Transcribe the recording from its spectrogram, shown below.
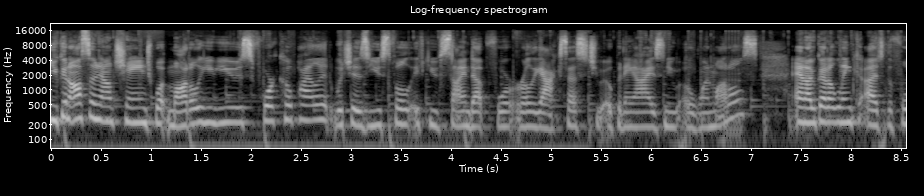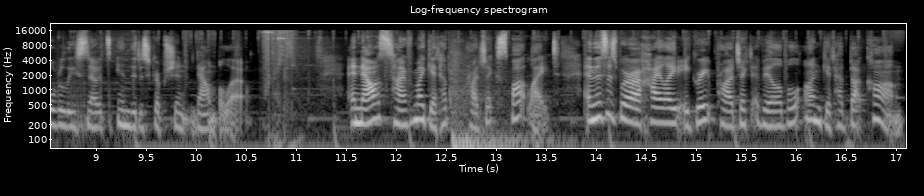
You can also now change what model you use for Copilot, which is useful if you've signed up for early access to OpenAI's new O1 models. And I've got a link uh, to the full release notes in the description down below. And now it's time for my GitHub Project Spotlight. And this is where I highlight a great project available on github.com.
